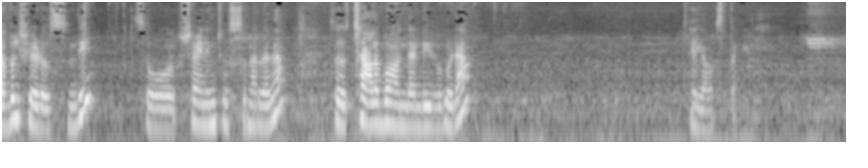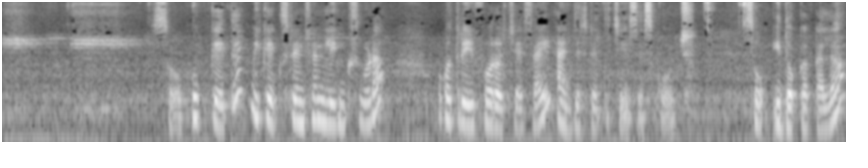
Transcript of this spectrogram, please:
డబుల్ షేడ్ వస్తుంది. సో షైనింగ్ చూస్తున్నారు కదా. సో చాలా బాగుందండి ఇవి కూడా. ఇలా వస్తాయి. సో హుక్ అయితే మీకు ఎక్స్టెన్షన్ లింక్స్ కూడా ఒక త్రీ ఫోర్ వచ్చేసాయి. అడ్జస్ట్ అయితే చేసేసుకోవచ్చు. సో ఇదొక కలర్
